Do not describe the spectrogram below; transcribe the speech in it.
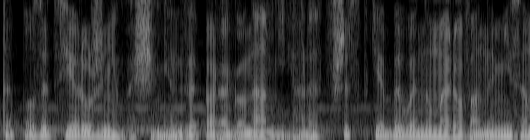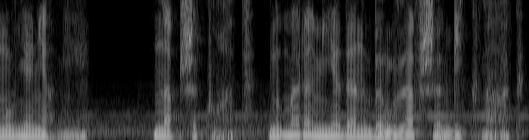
Te pozycje różniły się między paragonami, ale wszystkie były numerowanymi zamówieniami. Na przykład numerem 1 był zawsze Big Mac,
